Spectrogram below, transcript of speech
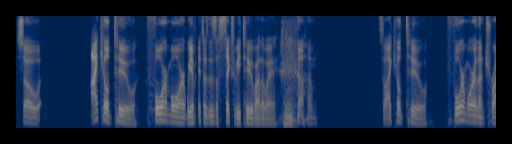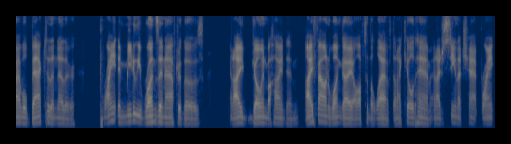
So I killed two. Four more. We have. It's a, this is a six v two, by the way. um, so I killed two. Four more of them travel back to the Nether. Bryant immediately runs in after those and I go in behind him. I found one guy off to the left and I killed him. And I just see in the chat Bryant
